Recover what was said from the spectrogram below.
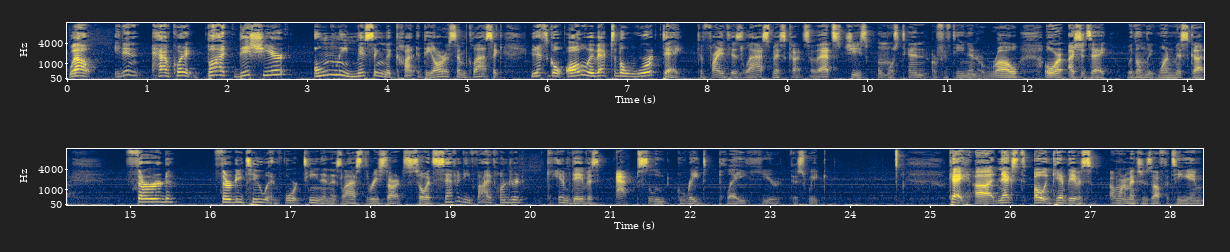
Well, he didn't have quite. But this year, only missing the cut at the RSM Classic, you'd have to go all the way back to the workday to find his last missed cut. So that's, geez, almost 10 or 15 in a row. Or I should say, with only one missed cut. Third, 32, and 14 in his last three starts. So at 7,500, Cam Davis, absolute great play here this week. Okay, uh, next. Oh, and Cam Davis, I want to mention his off the tee game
